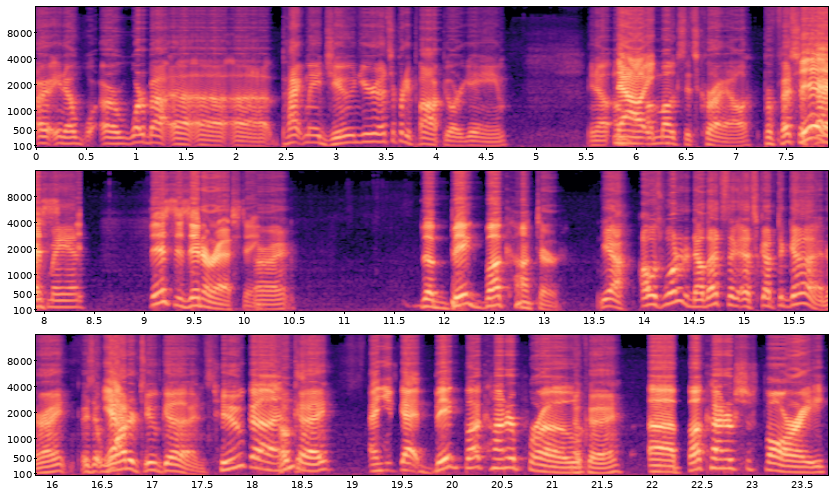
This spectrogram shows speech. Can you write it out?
Or, you know, or what about uh, uh, uh, Pac-Man Junior? That's a pretty popular game. You know, Now- amongst its crowd, Professor This- Pac-Man. This is interesting. All right. The Big Buck Hunter. Yeah, I was wondering. Now that's the that's got the gun, right? Is it Yeah. one or two guns? Two guns. Okay. And you've got Big Buck Hunter Pro, Okay. uh, Buck Hunter Safari,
